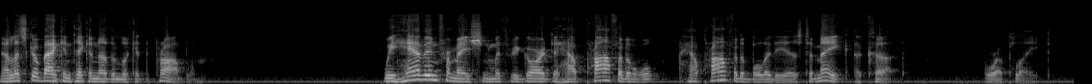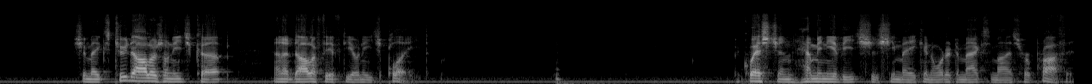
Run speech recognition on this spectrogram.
Now let's go back and take another look at the problem we have information with regard to how profitable, how profitable it is to make a cup or a plate. She makes $2 on each cup and $1.50 on each plate. The question, how many of each should she make in order to maximize her profit?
